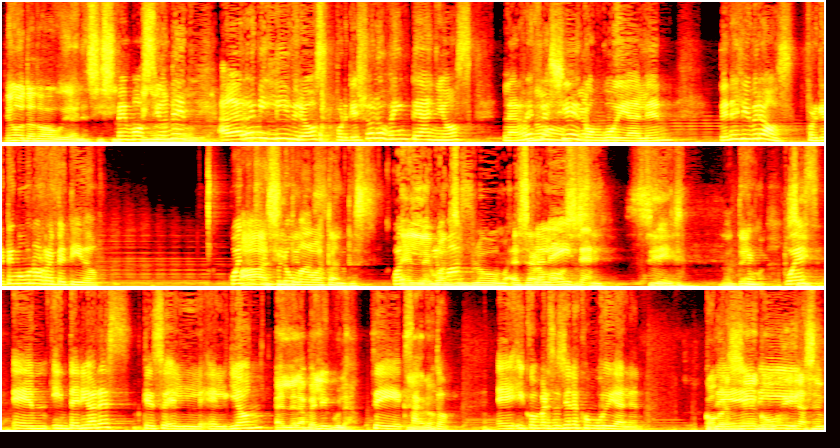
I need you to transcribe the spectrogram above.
Tengo tatuado Woody Allen, sí, sí. Me emocioné, agarré mis libros, porque yo a los 20 años la reflejé con Woody Allen. ¿Tenés libros? Porque tengo uno repetido. Cuentos ah, sí, tengo bastantes el de en Pluma, es hermoso. Sí, sí, lo tengo. Después, em, Interiores, que es el, el, guion. El de la película. Sí, exacto. Eh, y Conversaciones con Woody Allen. Conversaciones con Woody Allen.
